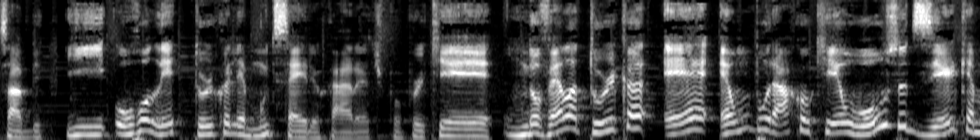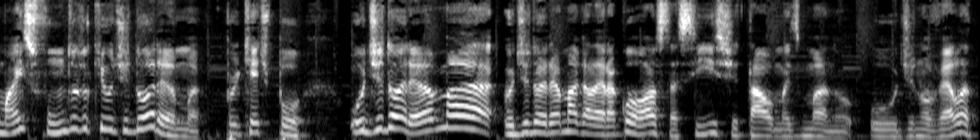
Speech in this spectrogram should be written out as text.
sabe? E o rolê turco, ele é muito sério, cara. Tipo, porque novela turca é, é um buraco que eu eu ouso dizer que é mais fundo do que o de Dorama. Porque, tipo, o de Dorama, o de Dorama a galera gosta, assiste e tal, mas, mano, o de novela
